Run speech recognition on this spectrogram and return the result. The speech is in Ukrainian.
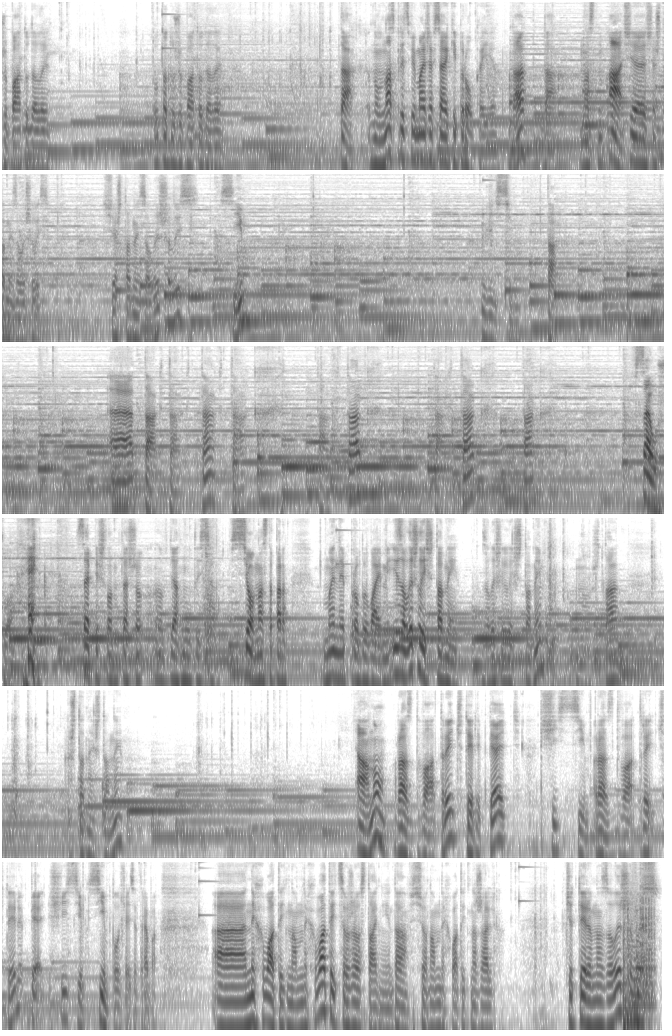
дуже багато дали. Тут дуже багато дали. Так, ну у нас, в принципі, майже вся екіпіровка є, так? Так. У нас. А, ще, ще штани залишились. Ще штани залишились. Сім. Вісім. Так. Е, так, так, так, так. Так, так. Так, так. Так. Все ушло. Хе. Все пішло на те, що вдягнутися. Все, в нас тепер ми не пробиваємо. І залишились штани. Залишились штани. Ну, шта. Штани, штани. А, ну, раз, два, три, чотири, п'ять, шість, сім. Раз, два, три, чотири, п'ять, шість, сім. Сім, виходить, треба. А, не хватить нам, не хватить. Це вже останній. Да, все, нам не хватить, на жаль. Чотири в нас залишилось.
